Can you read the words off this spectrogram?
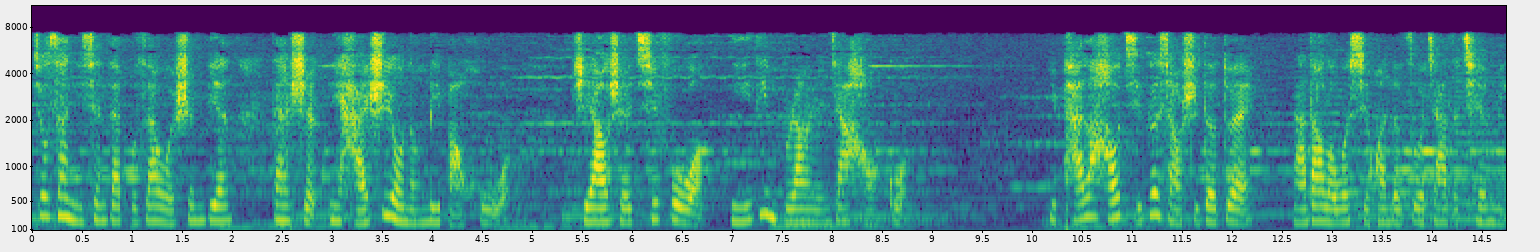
就算你现在不在我身边，但是你还是有能力保护我。只要谁欺负我，你一定不让人家好过。你排了好几个小时的队，拿到了我喜欢的作家的签名。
